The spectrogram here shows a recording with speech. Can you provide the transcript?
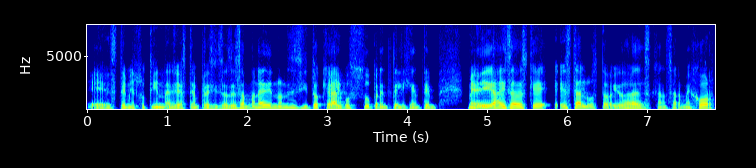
este, mis rutinas ya estén precisas de esa manera y no necesito que algo súper inteligente me diga, ay, ¿sabes qué? Esta luz te va a ayudar a descansar mejor.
